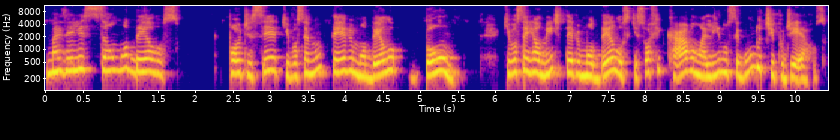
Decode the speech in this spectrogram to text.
mas eles são modelos. Pode ser que você não teve um modelo bom que você realmente teve modelos que só ficavam ali no segundo tipo de erros,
